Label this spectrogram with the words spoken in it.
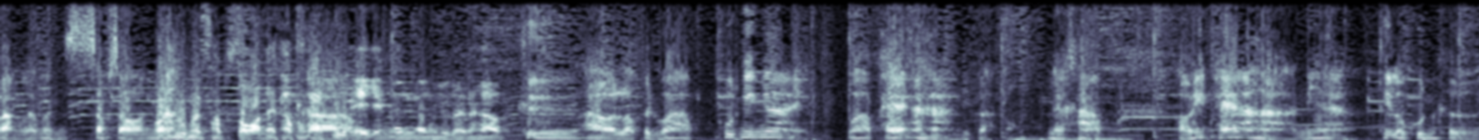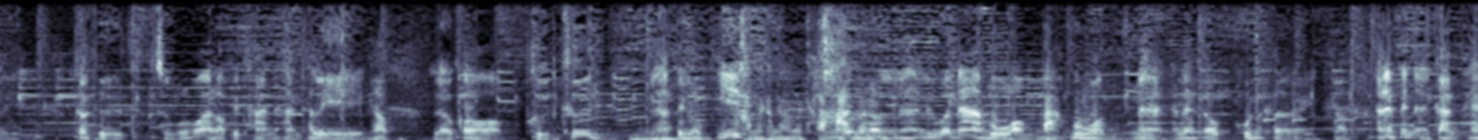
ฟังแล้วมันซับซ้อนมันนะดูมันซับซ้อนนะครับขนาดครับพูดเองยังงงๆอยู่เลยนะครับ คือเอาเราเป็นว่าพูดง่าย ๆ ว่าแพ้อาหารดีกว่านะครับเอาที่แพ้อาหารเนี่ยที่เราคุ้นเคย ก็คือสมมติว่าเราไปทานอาหารทะเล ครับแล้วก็ผื่นขึ้นนะเป็นลมพิษคันคันคันคันคันนะครับนะหรือว่าหน้าบวมปากบวมนะอันนั้นเราคุ้นเคย ครับ อันนั้นเป็นอาการแพ้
